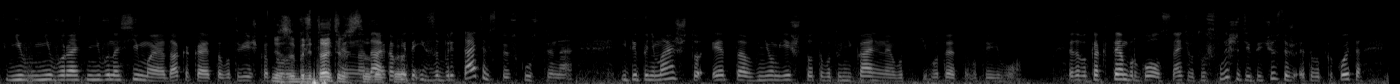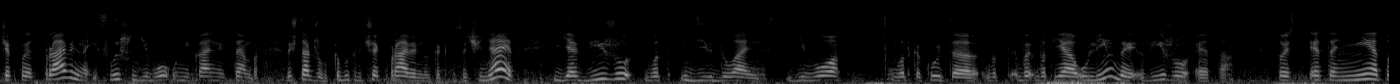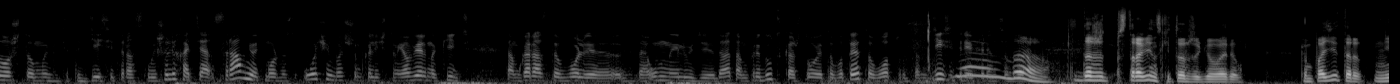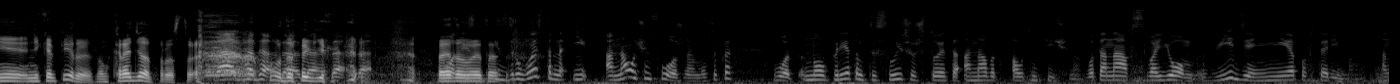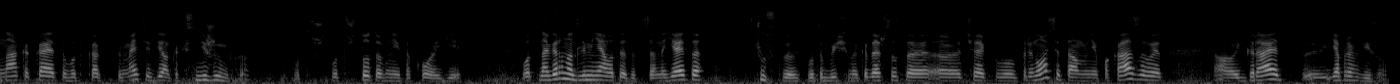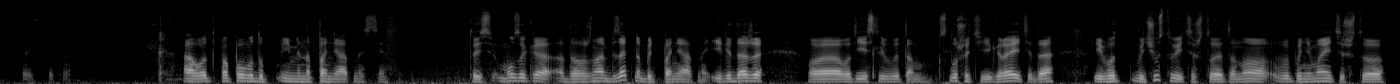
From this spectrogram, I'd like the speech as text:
невыносимая, да, какая-то вот вещь, которая Изобретательство да, какое-то изобретательство искусственное, и ты понимаешь, что это в нем есть что-то вот уникальное, вот, вот это вот его. Это вот как тембр голоса, знаете, вот вы слышите, и ты чувствуешь, это вот какой-то человек поет правильно, и слышен его уникальный тембр. Точно так же, вот как будто бы человек правильно как-то сочиняет, и я вижу вот индивидуальность, его вот какую-то, вот, вот я у Линды вижу это. То есть это не то, что мы где-то 10 раз слышали, хотя сравнивать можно с очень большим количеством. Я уверена, какие-нибудь там гораздо более, не знаю, умные люди, да, там придут, скажут, о, это вот это, вот, вот там 10 Ну, референсов. Да, даже Стравинский тот же говорил. Композитор не, не копирует, он крадет просто. Да, да, да, у да, других. да, да. Поэтому Вот, и, с- это... и с другой стороны, и она очень сложная музыка, вот, но при этом ты слышишь, что это она вот аутентична. Вот она в своем виде неповторима. Она какая-то вот, как, понимаете, сделана как снежинка. Вот, вот что-то в ней такое есть. Вот, наверное, для меня вот эта цена. Я это чувствую вот обычно, когда что-то э, человек приносит, там мне показывает, э, играет, э, я прям вижу. То есть это... А вот по поводу именно понятности. То есть музыка должна обязательно быть понятной? Или даже вот если вы там слушаете, играете, да, и вот вы чувствуете, что это, но вы понимаете, что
